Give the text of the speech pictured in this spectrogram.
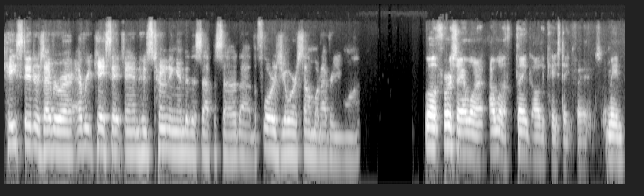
k-staters everywhere every k-state fan who's tuning into this episode? Uh, the floor is yours. Tell them whatever you want. Well first thing i want to i want to thank all the k-state fans. I mean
